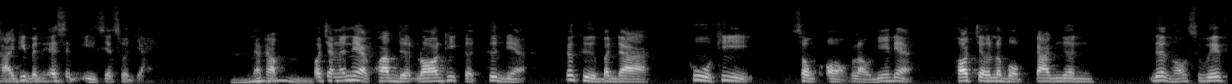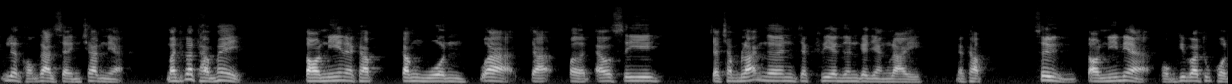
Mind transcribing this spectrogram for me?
ขายที่เป็น SME เสียส่วนใหญ่นะครับ เพราะฉะนั้นเนี่ยความเดือดร้อนที่เกิดขึ้นเนี่ยก็คือบรรดาผู้ที่ส่งออกเหล่านี้เนี่ยพอเจอระบบการเงิน เรื่องของ SWIFT เรื่องของการแซงชันเนี่ยมันก็ทำให้ตอนนี้นะครับกังวลว่าจะเปิด LC จะชำระเงินจะเคลียร์เงินกันอย่างไรนะครับ ซึ่งตอนนี้เนี่ยผมคิดว่าทุกคน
